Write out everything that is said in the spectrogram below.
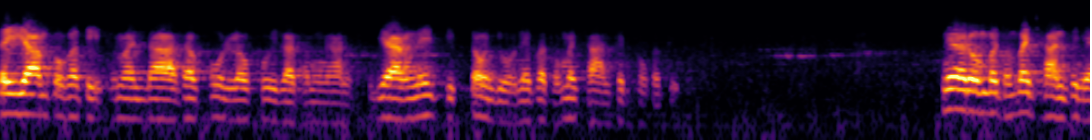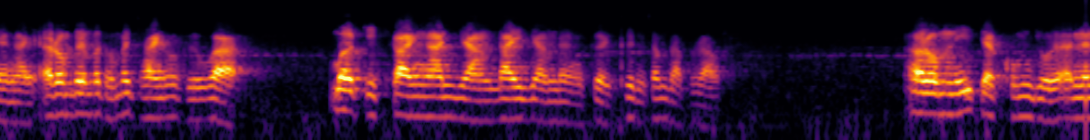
แต่ยามปกติธรรมดาถ้าพูดเราคุยเราทำงาน อย่างนี้จิตต้องอยู่ในปฐมฌานเป็นปกติ เนี่ยอารมณ์ปฐมฌานเป็นยังไง อารมณ์เป็นปฐมฌานก็คือว่า เมื่อกิจการงานอย่างใดอย่างหนึ่งเกิดขึ้นสำหรับเรา อารมณ์นี้จะคุมอยู่ใน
